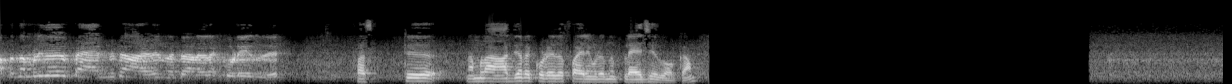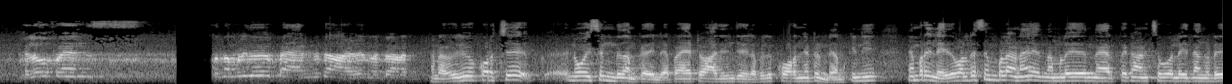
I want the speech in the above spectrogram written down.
അപ്പൊ നമ്മളിത് ഫാനിന് താഴെ നിന്നിട്ടാണ് റെക്കോർഡ് ചെയ്യുന്നത്. ഫസ്റ്റ് നമ്മൾ ആദ്യം റെക്കോർഡ് ചെയ്ത ഫയലും കൂടെ ഒന്ന് പ്ലേ ചെയ്ത് നോക്കാം ഹലോ ഫ്രണ്ട്സ് അപ്പൊ നമ്മളിത് ഫാനിന് താഴെ നിന്നിട്ടാണ് കണ്ടോ ഒരു കുറച്ച് നോയ്സ് ഉണ്ട് നമുക്കതിൽ അപ്പം ഏറ്റവും ആദ്യം ചെയ്തില്ല അപ്പോൾ ഇത് കുറഞ്ഞിട്ടുണ്ട്. നമുക്കിനി ഞാൻ പറഞ്ഞില്ല ഇത് വളരെ സിമ്പിളാണ് നമ്മൾ നേരത്തെ കാണിച്ച പോലെ ഇത് അങ്ങോട്ട്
